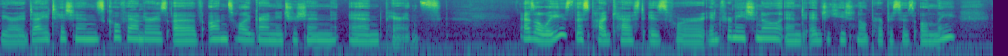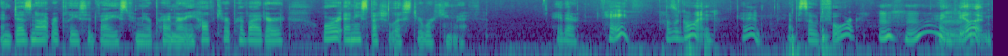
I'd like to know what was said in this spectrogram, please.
We are dietitians, co founders of On Solid Ground Nutrition, and parents. As always, this podcast is for informational and educational purposes only and does not replace advice from your primary healthcare provider or any specialist you're working with. Hey there. Hey, how's it going? Good. Episode 4 Mm-hmm. How you feeling?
